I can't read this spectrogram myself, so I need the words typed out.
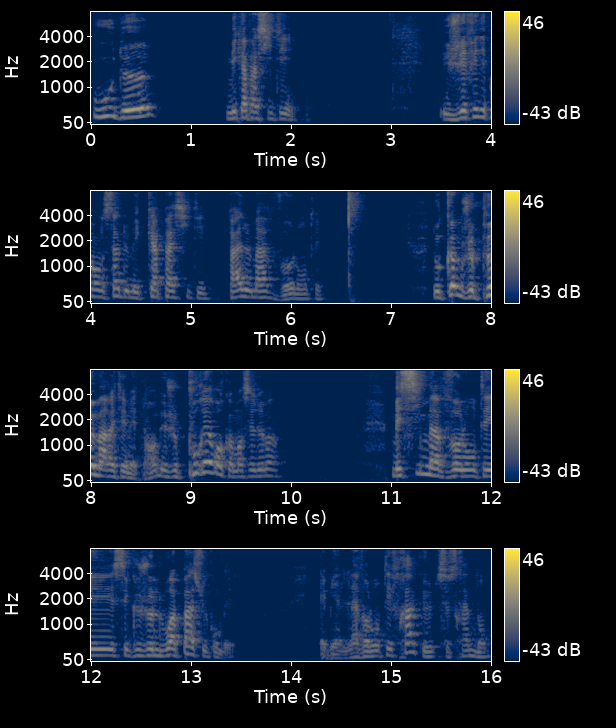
ou de mes capacités. J'ai fait dépendre ça de mes capacités, pas de ma volonté. Donc comme je peux m'arrêter maintenant, mais je pourrais recommencer demain. Mais si ma volonté, c'est que je ne dois pas succomber, eh bien la volonté fera que ce sera non.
